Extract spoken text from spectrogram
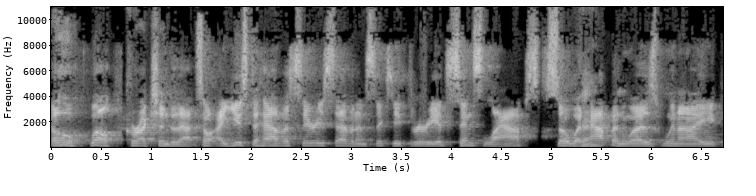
Oh, well, correction to that. So I used to have a Series 7 and 63. It's since lapsed. So what okay. happened was when I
